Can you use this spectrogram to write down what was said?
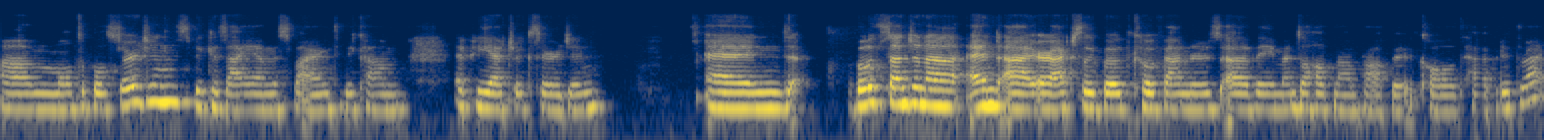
um, multiple surgeons because I am aspiring to become a pediatric surgeon. And both Sanjana and I are actually both co founders of a mental health nonprofit called Happy to Thrive.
